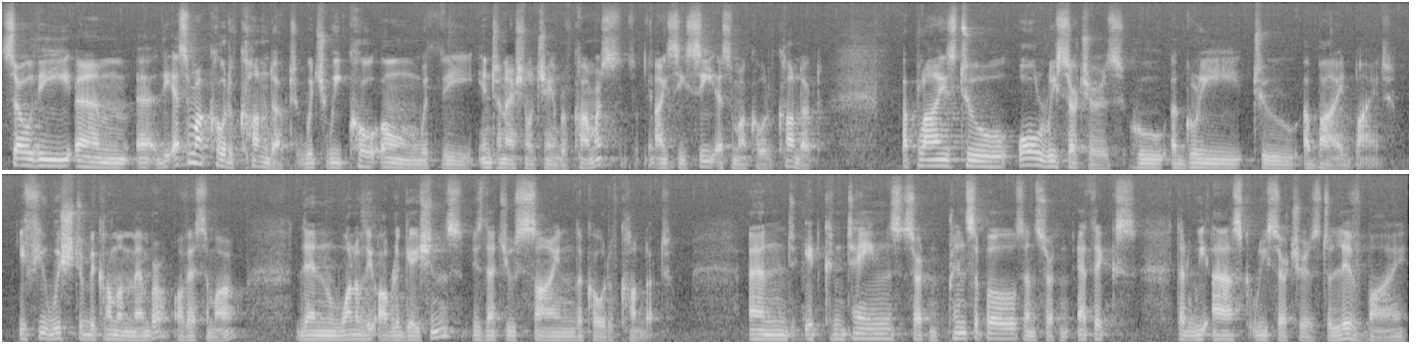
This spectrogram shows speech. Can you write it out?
So the, um, uh, the ESOMAR Code of Conduct, which we co-own with the International Chamber of Commerce, ICC ESOMAR Code of Conduct, applies to all researchers who agree to abide by it. If you wish to become a member of ESOMAR, then one of the obligations is that you sign the Code of Conduct. And it contains certain principles and certain ethics that we ask researchers to live by,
